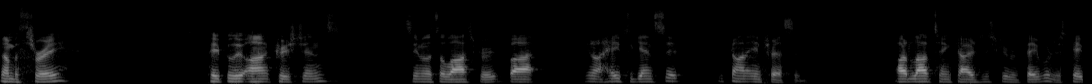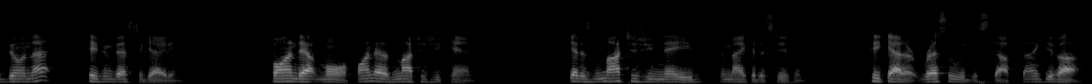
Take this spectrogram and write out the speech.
Number three, people who aren't Christians, similar to last group, but you're not heaps against it, you're kind of interested. I'd love to encourage this group of people just keep doing that, keep investigating, find out more, find out as much as you can. Get as much as you need to make a decision. Pick at it, wrestle with this stuff. Don't give up.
